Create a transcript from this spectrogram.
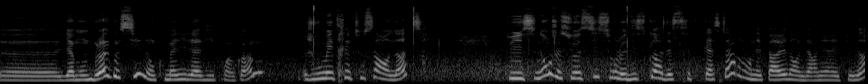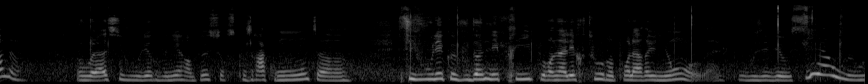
Euh, Il y a mon blog aussi, donc manilavie.com. Je vous mettrai tout ça en note. Puis sinon, je suis aussi sur le Discord des streetcasters. J'en ai parlé dans le dernier épisode. Donc voilà, si vous voulez revenir un peu sur ce que je raconte, euh, si vous voulez que je vous donne les prix pour un aller-retour pour la Réunion, euh, bah, je peux vous aider aussi, hein, ou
